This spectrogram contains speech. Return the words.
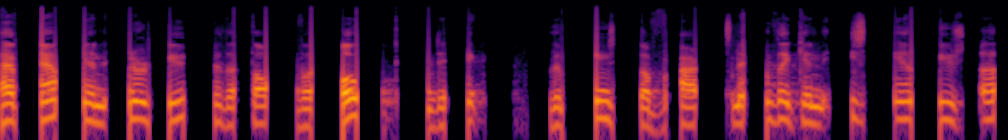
I have now been introduced to the thought of a global pandemic, the means of virus. Now they can easily introduce us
